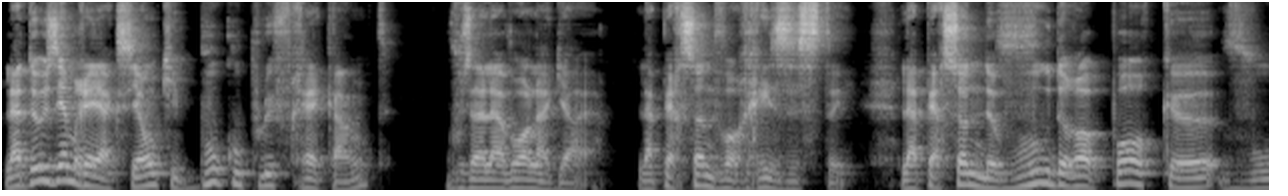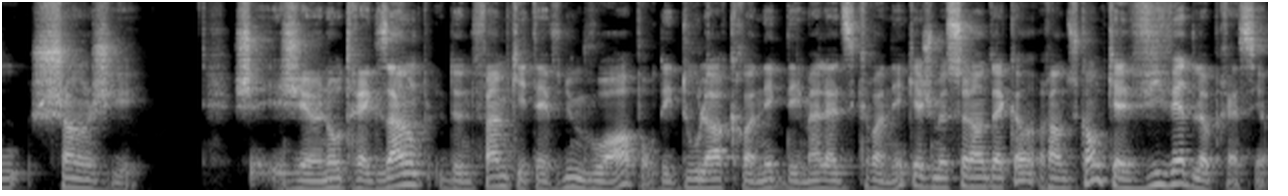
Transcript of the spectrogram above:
La deuxième réaction, qui est beaucoup plus fréquente, vous allez avoir la guerre. La personne va résister. La personne ne voudra pas que vous changiez. J'ai un autre exemple d'une femme qui était venue me voir pour des douleurs chroniques, des maladies chroniques, et je me suis rendu, compte qu'elle vivait de l'oppression.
